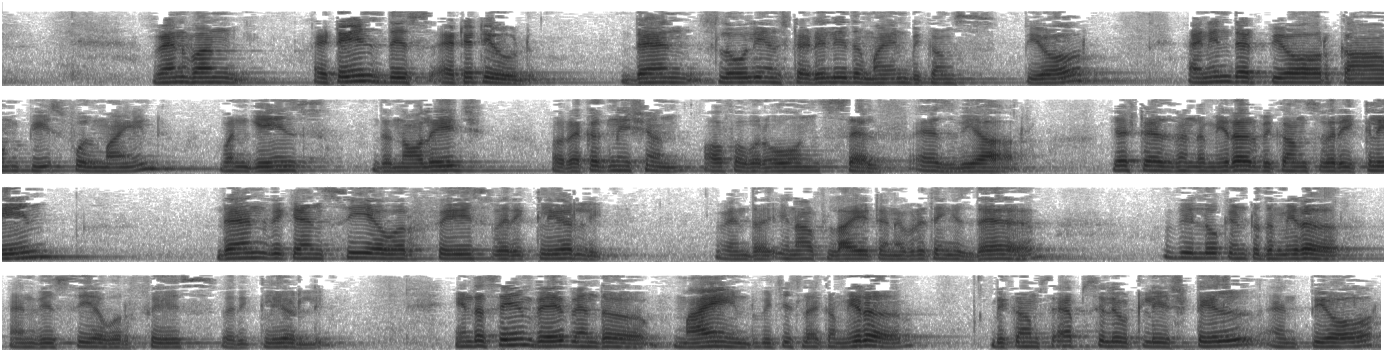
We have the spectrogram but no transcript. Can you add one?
When one attains this attitude, then slowly and steadily the mind becomes pure, and in that pure, calm, peaceful mind, one gains the knowledge or recognition of our own self as we are. Just as when the mirror becomes very clean, then we can see our face very clearly. When the enough light and everything is there, we look into the mirror and we see our face very clearly. In the same way, when the mind, which is like a mirror, becomes absolutely still and pure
